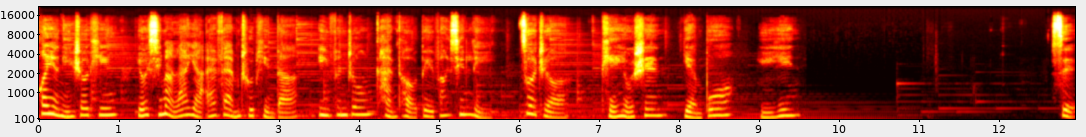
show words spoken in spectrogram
欢迎您收听由喜马拉雅 FM 出品的《一分钟看透对方心理》，作者田由深，演播余音。四，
